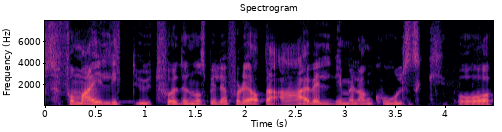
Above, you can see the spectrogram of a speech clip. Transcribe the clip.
for meg litt utfordrende å spille, fordi at det er veldig melankolsk. Og,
